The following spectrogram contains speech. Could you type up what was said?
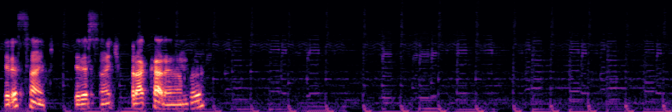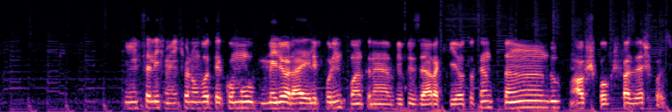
Interessante, interessante pra caramba. Infelizmente eu não vou ter como melhorar ele por enquanto, né? VIP Zero aqui eu tô tentando aos poucos fazer as coisas.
